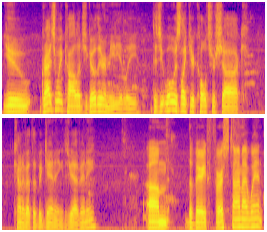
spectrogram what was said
you graduate college, you go there immediately. Did you? What was like your culture shock, kind of at the beginning? Did you have any? Um, the very first time I went,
